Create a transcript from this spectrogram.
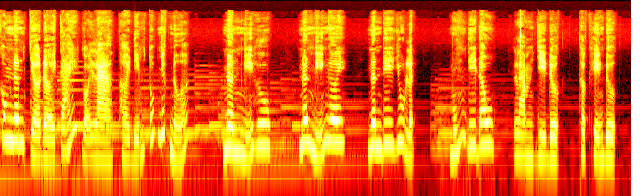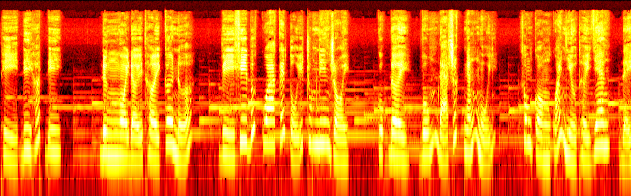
không nên chờ đợi cái gọi là thời điểm tốt nhất nữa. Nên nghỉ hưu nên nghỉ ngơi nên đi du lịch. Muốn đi đâu làm gì được thực hiện được thì đi hết đi. Đừng ngồi đợi thời cơ nữa vì khi bước qua cái tuổi trung niên rồi, cuộc đời vốn đã rất ngắn ngủi, không còn quá nhiều thời gian để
